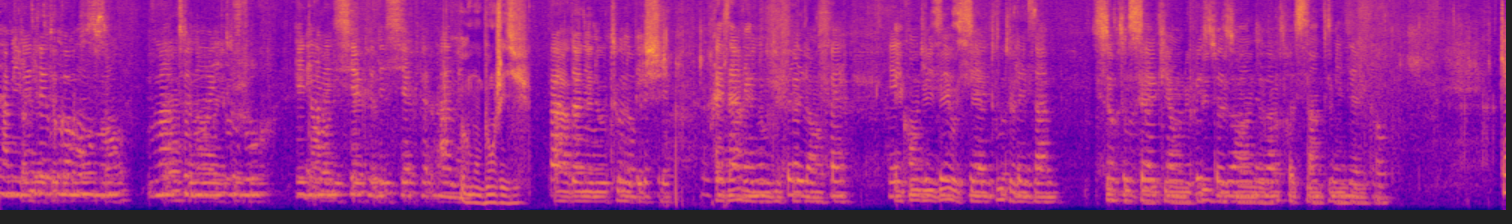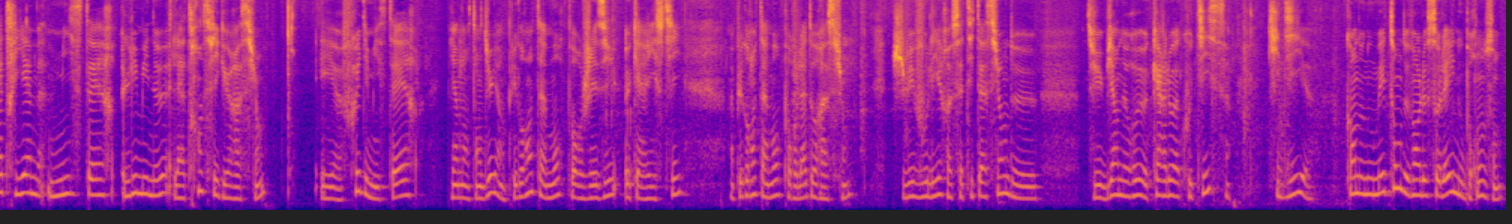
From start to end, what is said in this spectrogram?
Comme il était au commencement, maintenant et toujours, et dans les siècles des siècles. Amen. Ô mon bon Jésus, Pardonnez-nous tous nos péchés, préservez-nous du feu de l'enfer, et conduisez au ciel toutes les âmes, surtout celles qui ont le plus besoin de votre sainte miséricorde. Quatrième mystère lumineux, la transfiguration. Et euh, fruit du mystère, bien entendu, un plus grand amour pour Jésus, Eucharistie, un plus grand amour pour l'adoration. Je vais vous lire cette citation du bienheureux Carlo Acutis qui dit Quand nous nous mettons devant le soleil, nous bronzons.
